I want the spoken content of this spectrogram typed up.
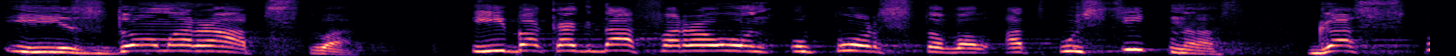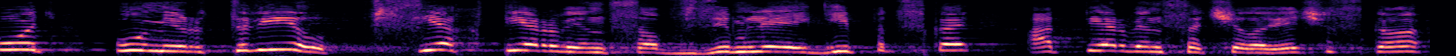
и из дома рабства – Ибо когда фараон упорствовал отпустить нас, Господь умертвил всех первенцев в земле египетской, от первенца человеческого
